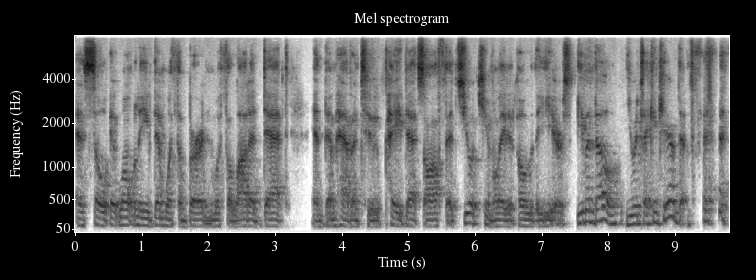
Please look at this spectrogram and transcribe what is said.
And so it won't leave them with a burden, with a lot of debt, and them having to pay debts off that you accumulated over the years, even though you were taking care of them.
